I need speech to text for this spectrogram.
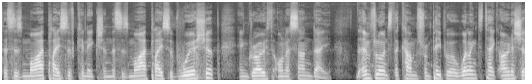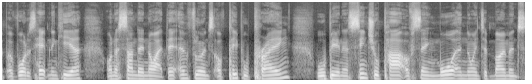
this is my place of connection, this is my place of worship and growth on a Sunday the influence that comes from people who are willing to take ownership of what is happening here on a Sunday night, that influence of people praying will be an essential part of seeing more anointed moments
